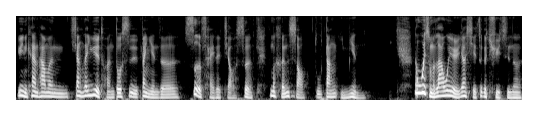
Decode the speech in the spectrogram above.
因为你看他们像在乐团都是扮演着色彩的角色，他们很少独当一面。那为什么拉威尔要写这个曲子呢？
